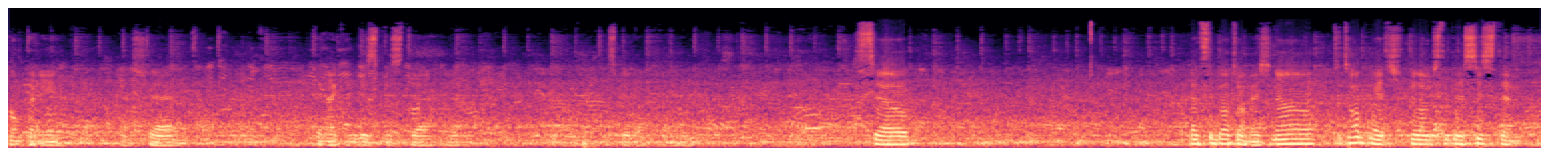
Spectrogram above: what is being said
company and share. Then I can dismiss the uh, so that's the bottom edge. Now the top edge belongs to the system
